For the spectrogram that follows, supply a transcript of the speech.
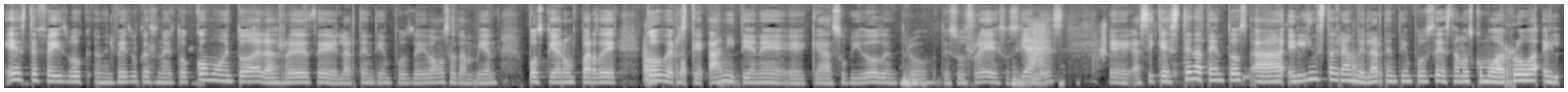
este Facebook, en el Facebook de Soneto, como en todas las redes del arte en tiempos de. Vamos a también postear un par de covers que Ani tiene, eh, que ha subido dentro de sus redes sociales. Eh, así que estén atentos a el Instagram del arte en tiempos de. Estamos como arroba el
